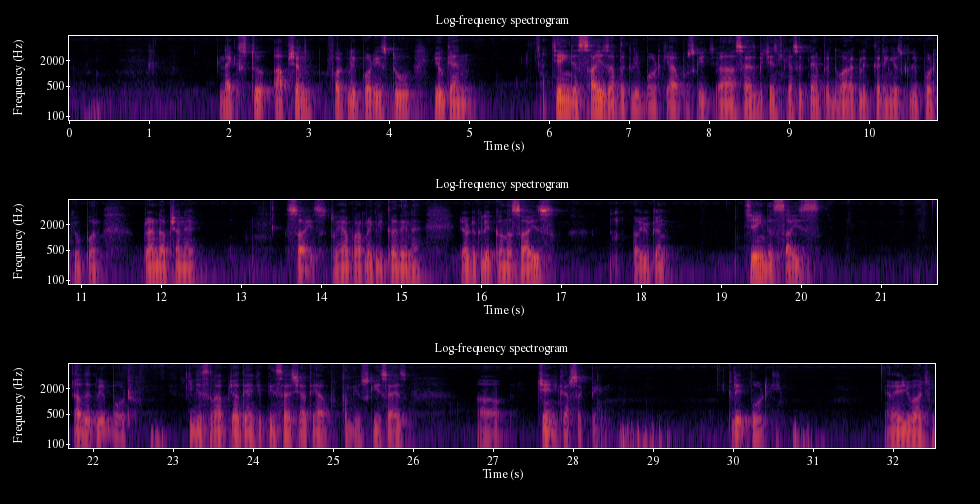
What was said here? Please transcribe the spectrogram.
Next option for clipboard is to you can change the size of the clipboard कि आप उसकी साइज़ भी चेंज कर सकते हैं, फिर दोबारा क्लिक करेंगे उस क्लिपबोर्ड के ऊपर। फ्रंट ऑप्शन है साइज़ तो यहाँ पर आपने क्लिक कर देना है। You to click on the size और you can change the size of the clipboard कि जिस तरह आप चाहते हैं, जितनी साइज़ चाहते हैं, आप तभी उसकी साइज़ चेंज कर सकते हैं क्लिप बोर्ड की यू आज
